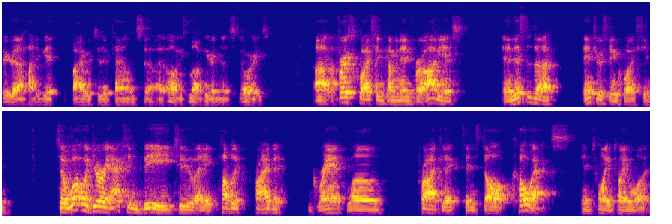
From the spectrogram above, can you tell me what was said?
figure out how to get fiber to their towns. So I always love hearing those stories. Uh, first question coming in for our audience, and this is a interesting question. So what would your reaction be to a public-private grant loan project to install coax in 2021?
